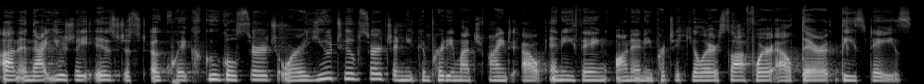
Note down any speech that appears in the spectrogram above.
Um, and that usually is just a quick Google search or a YouTube search, and you can pretty much find out anything on any particular software out there these days.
